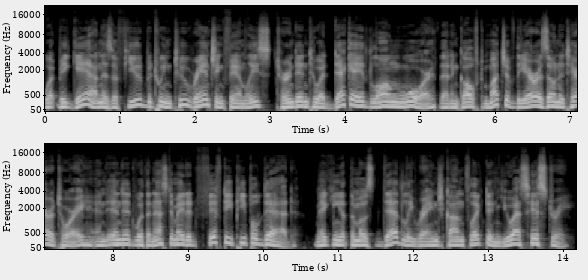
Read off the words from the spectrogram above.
What began as a feud between two ranching families turned into a decade long war that engulfed much of the Arizona Territory and ended with an estimated 50 people dead, making it the most deadly range conflict in U.S. history.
